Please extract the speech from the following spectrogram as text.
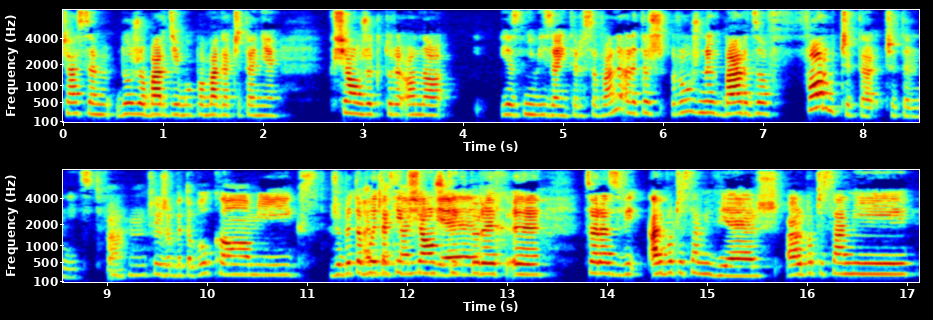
czasem dużo bardziej mu pomaga czytanie książek, które ono jest nimi zainteresowane, ale też różnych bardzo form czyta- czytelnictwa. Mhm. Czyli żeby to był komiks. Żeby to były takie książki, wiersz. których y, coraz albo czasami wiersz, albo czasami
